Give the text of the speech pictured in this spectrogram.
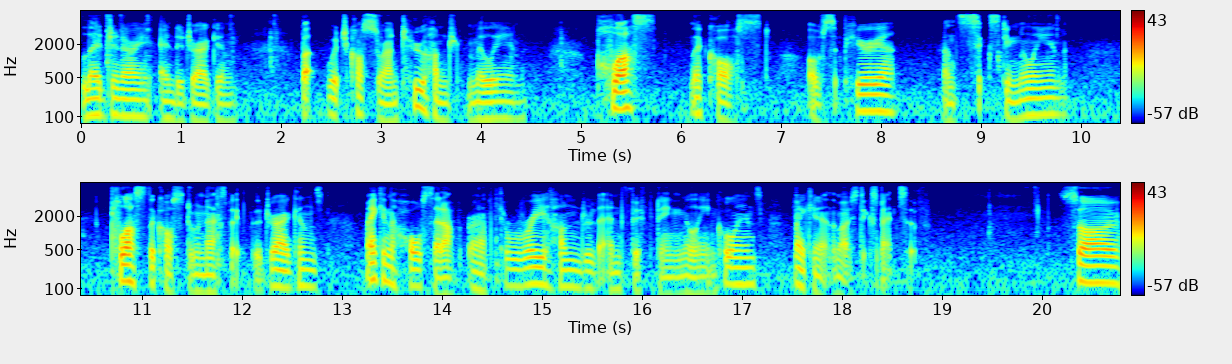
legendary ender dragon but which costs around 200 million plus the cost of superior and 60 million plus the cost of an aspect of the dragons making the whole setup around 315 million coins making it the most expensive. So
